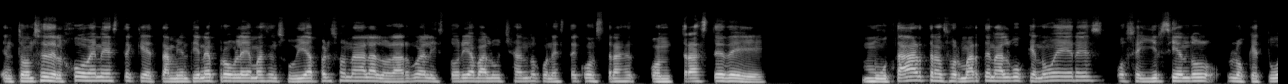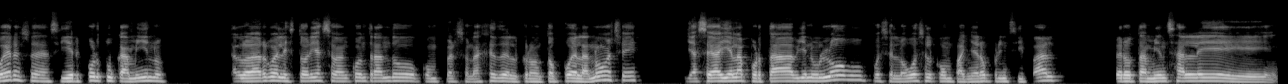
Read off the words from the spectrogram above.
Entonces el joven este que también tiene problemas en su vida personal a lo largo de la historia va luchando con este contraste de mutar, transformarte en algo que no eres o seguir siendo lo que tú eres, o sea, seguir por tu camino. A lo largo de la historia se va encontrando con personajes del cronotopo de la noche, ya sea ahí en la portada viene un lobo, pues el lobo es el compañero principal pero también sale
